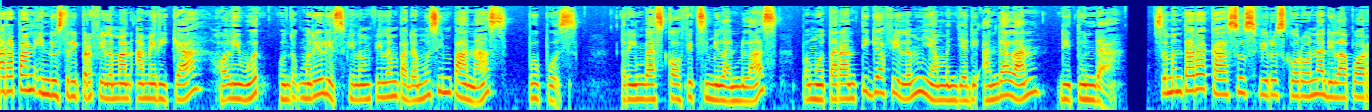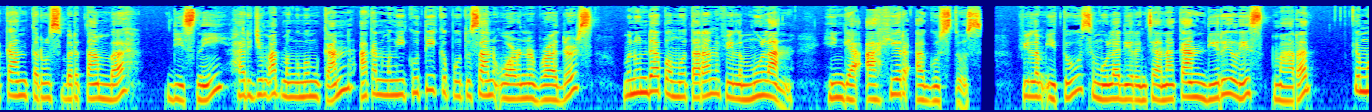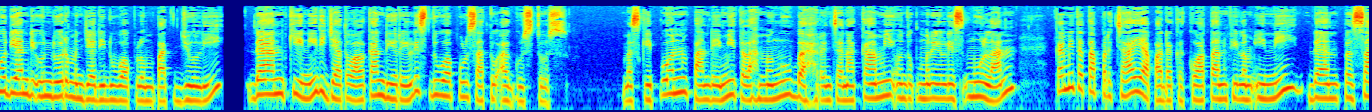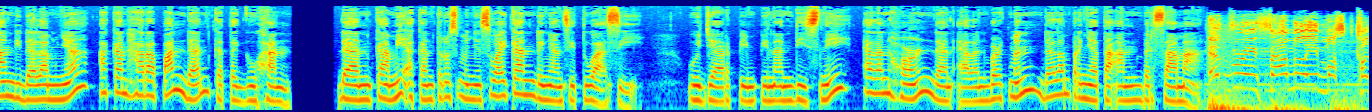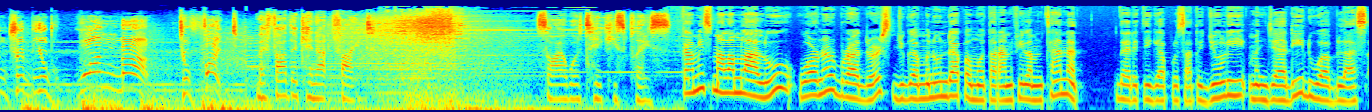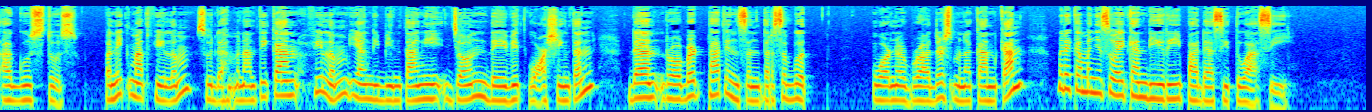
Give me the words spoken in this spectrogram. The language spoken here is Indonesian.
Harapan industri perfilman Amerika, Hollywood, untuk merilis film-film pada musim panas, pupus. Terimbas COVID-19, pemutaran tiga film yang menjadi andalan ditunda. Sementara kasus virus corona dilaporkan terus bertambah, Disney hari Jumat mengumumkan akan mengikuti keputusan Warner Brothers menunda pemutaran film Mulan hingga akhir Agustus. Film itu semula direncanakan dirilis Maret, kemudian diundur menjadi 24 Juli, dan kini dijadwalkan dirilis 21 Agustus. Meskipun pandemi telah mengubah rencana kami untuk merilis Mulan, kami tetap percaya pada kekuatan film ini dan pesan di dalamnya akan harapan dan keteguhan. Dan kami akan terus menyesuaikan dengan situasi. Ujar pimpinan Disney, Alan Horn dan Alan Bergman dalam pernyataan bersama. Every family must contribute one man to fight. My father cannot fight so I will take his place. Kamis malam lalu, Warner Brothers juga menunda pemutaran film Tenet dari 31 Juli menjadi 12 Agustus. Penikmat film sudah menantikan film yang dibintangi John David Washington dan Robert Pattinson tersebut. Warner Brothers menekankan mereka menyesuaikan diri pada situasi.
